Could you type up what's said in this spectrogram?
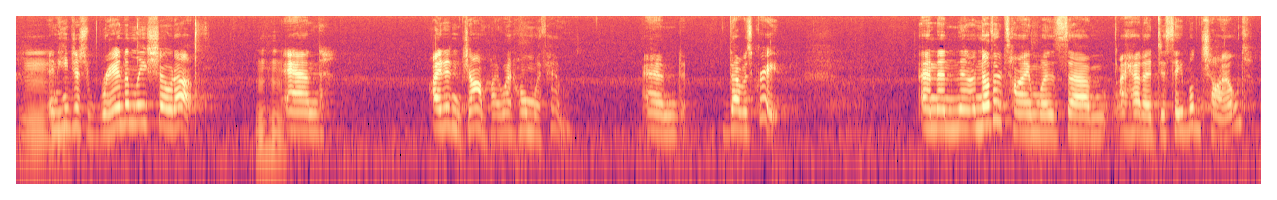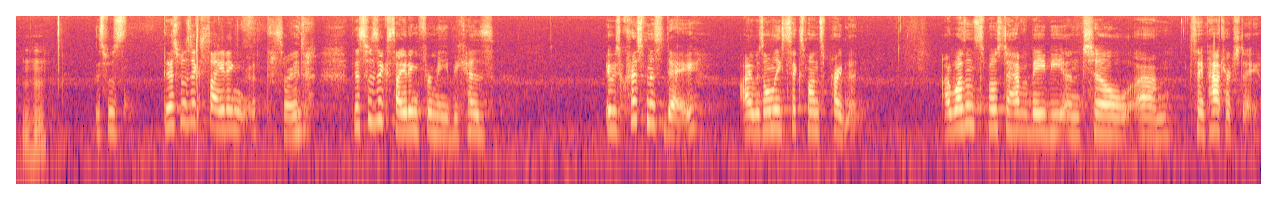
hmm. and he just randomly showed up. Mm-hmm. And I didn't jump. I went home with him, and that was great. And then another time was um, I had a disabled child. Mm-hmm. This was this was exciting. Sorry, this was exciting for me because it was Christmas Day. I was only six months pregnant. I wasn't supposed to have a baby until um, St. Patrick's Day,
